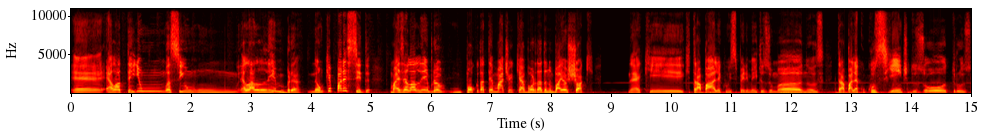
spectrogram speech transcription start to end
é, ela tem um, assim, um, um- Ela lembra, não que é parecida, mas ela lembra um pouco da temática que é abordada no Bioshock. Né, que, que trabalha com experimentos humanos, trabalha com o consciente dos outros,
